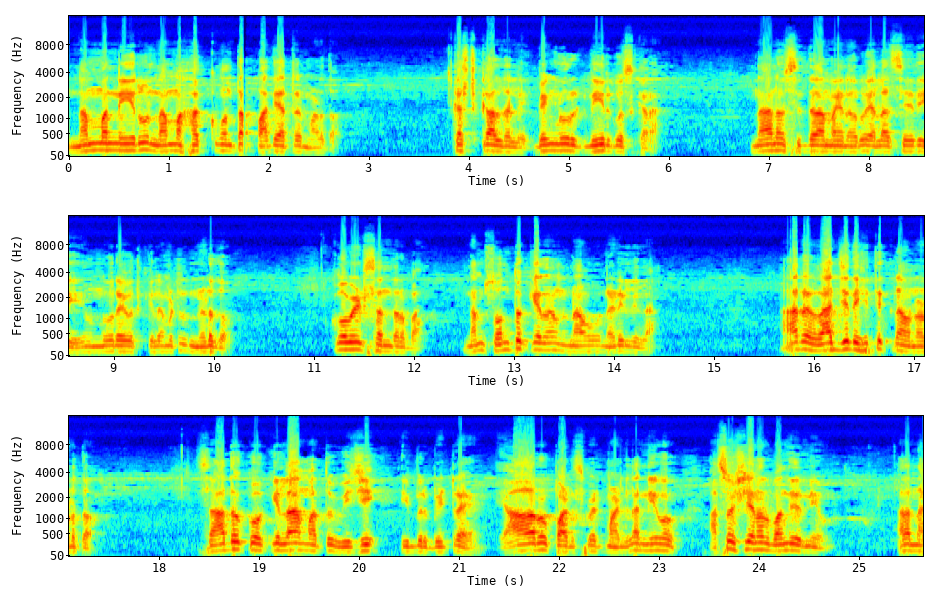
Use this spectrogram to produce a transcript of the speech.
ನಮ್ಮ ನೀರು ನಮ್ಮ ಹಕ್ಕು ಅಂತ ಪಾದಯಾತ್ರೆ ಮಾಡ್ದು. ಕಷ್ಟ ಕಾಲದಲ್ಲಿ ಬೆಂಗಳೂರಿಗೆ ನೀರಿಗೋಸ್ಕರ. ನಾನು ಸಿದ್ದರಾಮಯ್ಯನವರು ಎಲ್ಲ ಸೇರಿ ನೂರೈವತ್ತು ಕಿಲೋಮೀಟರ್ ನಡೆದು. ಕೋವಿಡ್ ಸಂದರ್ಭ ನಮ್ಮ ಸ್ವಂತಕ್ಕೆ ನಾವು ನಡಿಲಿಲ್ಲ. ಆದ್ರೆ ರಾಜ್ಯದ ಹಿತಕ್ಕೆ ನಾವು ನಡೆದೋ. ಸಾಧು ಕೋಕಿಲ ಮತ್ತು ವಿಜಿ ಇಬ್ರು ಬಿಟ್ರೆ ಯಾರು ಪಾರ್ಟಿಸಿಪೇಟ್ ಮಾಡಲಿಲ್ಲ. ನೀವು ಅಸೋಸಿಯೇಷನ್ ಅವ್ರು ಬಂದಿರಿ ನೀವು ಅದನ್ನ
